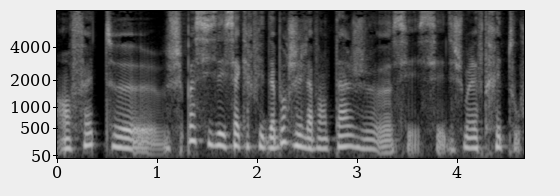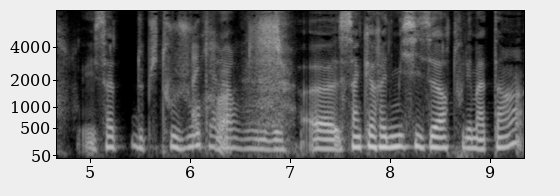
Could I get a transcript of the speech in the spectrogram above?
en fait, euh, je sais pas si c'est sacrifices. D'abord, j'ai l'avantage, euh, c'est, c'est, je me lève très tôt, et ça depuis toujours. À quelle heure vous levez euh, 5h30, 6h tous les matins.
